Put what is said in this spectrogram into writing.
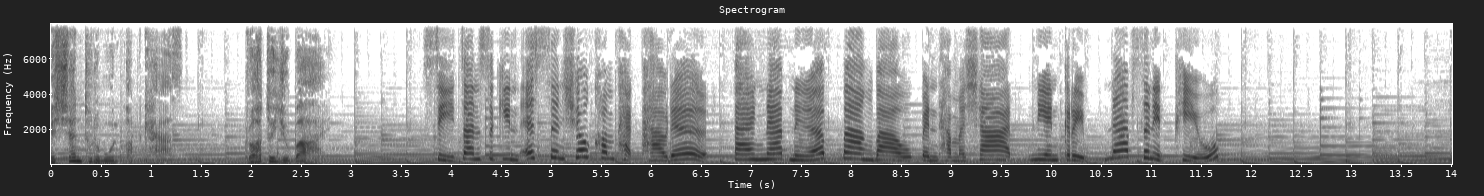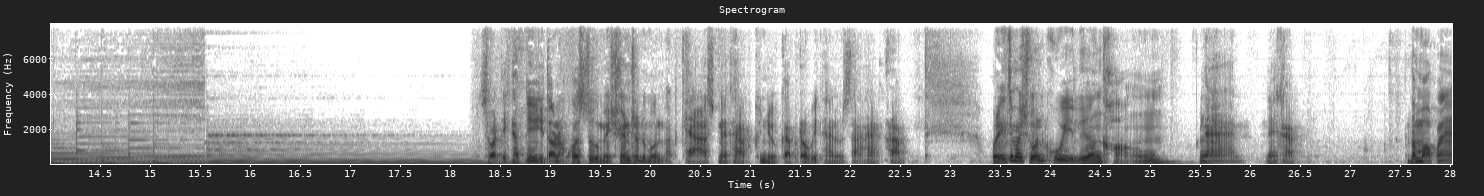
Mission to the Moon Podcast รอ t ธออยู่บ่ายสีจันสกินเอเซนเชียลคอมแพคพาวเดอร์แป้งแนบเนื้อบางเบา เป็นธรรมชาติ เนียนกริบ แนบสนิทผิว สวัสดีครับยินดีต้อนรับเข้าสู่ Mission to the Moon Podcast นะครับคุณอยู่กับรวิศ หาญอุตสาหะครับ วันนี้จะมาชวนคุยเรื่องของงานนะครับ ต้องบอกว่า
